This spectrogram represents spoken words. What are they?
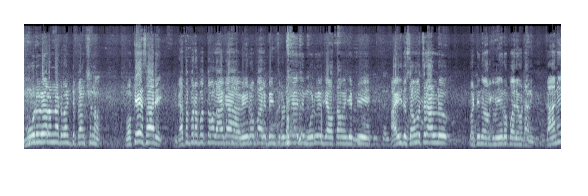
మూడు వేలు ఉన్నటువంటి పెన్షన్ ఒకేసారి గత ప్రభుత్వం లాగా వెయ్యి రూపాయలు పెంచి రెండు వేలు మూడు వేలు చేస్తామని చెప్పి ఐదు సంవత్సరాలు పట్టింది వాళ్ళకి వెయ్యి రూపాయలు ఇవ్వడానికి కానీ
